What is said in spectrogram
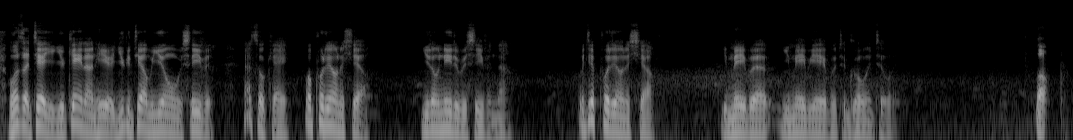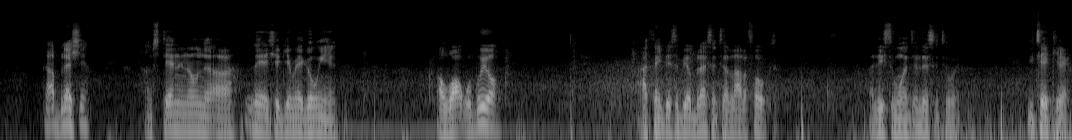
Once I tell you, you can't unhear it. You can tell me you don't receive it. That's okay. Well, put it on the shelf. You don't need to receive it now. But just put it on the shelf. You may be, you may be able to grow into it. Well, God bless you. I'm standing on the uh, ledge here, getting ready to go in. A walk with Will. I think this will be a blessing to a lot of folks, at least the ones that listen to it. You take care.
